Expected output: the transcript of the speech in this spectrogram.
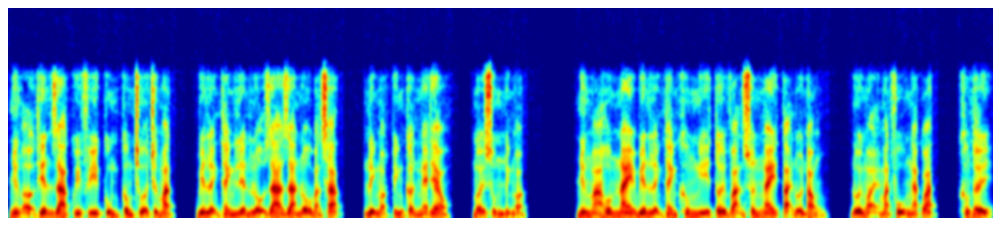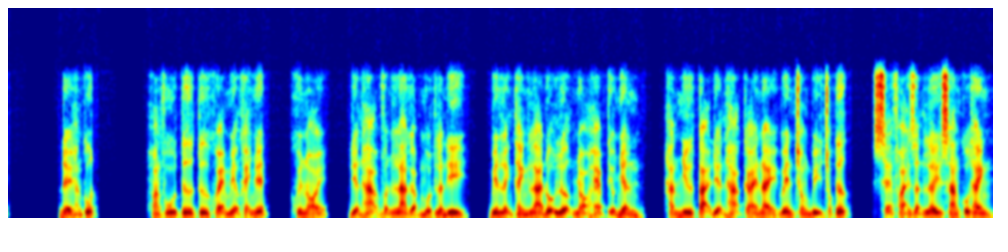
nhưng ở thiên gia quý phi cùng công chúa trước mặt, biên lệnh thành liền lộ ra gia nô bản sắc định ngọt tính cần nghe theo, mời sùng định ngọt nhưng mà hôm nay biên lệnh thành không nghĩ tới vạn xuân ngay tại nổi nóng, đối ngoại mặt phụ nga quát, không thấy, để hắn cút hoàng phủ tư tư khỏe miệng khẽ nhếch, khuyên nói, điện hạ vẫn là gặp một lần đi, biên lệnh thành là độ lượng nhỏ hẹp tiểu nhân, hắn như tại điện hạ cái này bên trong bị chọc tức, sẽ phải giận lây sang cố thanh,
